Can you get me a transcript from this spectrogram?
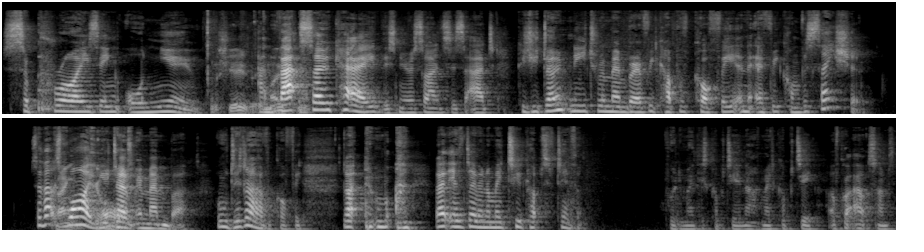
surprising, or new. It's you, And emotional. that's okay, this neuroscientist adds, because you don't need to remember every cup of coffee and every conversation. So that's Thank why you don't remember. Oh, did I have a coffee? Like, like the other day when I made two cups of tea, I thought, I've already made this cup of tea, now I've made a cup of tea, I've got Alzheimer's.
